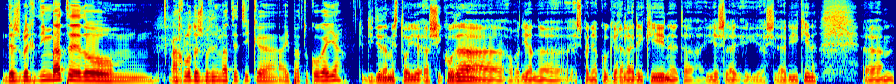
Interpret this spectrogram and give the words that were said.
desberdin bat edo mm, ahlo desberdin batetik uh, aipatuko gaia? Dide da mestoi hasiko da, hor dian uh, Espainiako gerrelarekin eta iaxilariekin. Um,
